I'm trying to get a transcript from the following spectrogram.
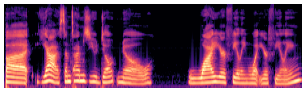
but yeah sometimes you don't know why you're feeling what you're feeling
